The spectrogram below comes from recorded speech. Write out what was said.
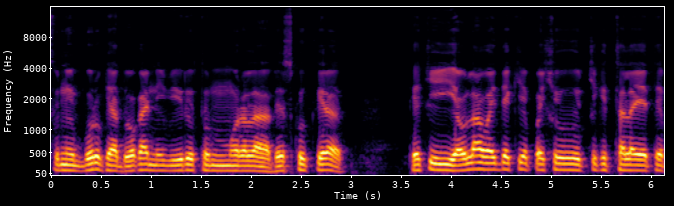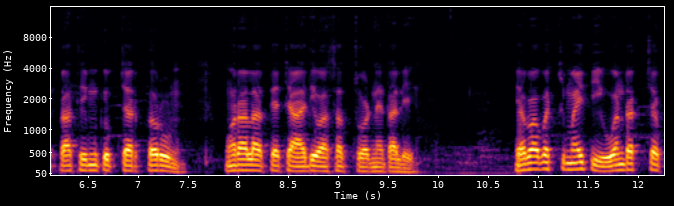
सुनील बुरुक या दोघांनी विहिरीतून मोराला रेस्क्यू करत त्याची येवला वैद्यकीय पशु चिकित्सालय येथे प्राथमिक उपचार करून मोराला त्याच्या आदिवासात सोडण्यात आले. याबाबतची माहिती वनरक्षक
